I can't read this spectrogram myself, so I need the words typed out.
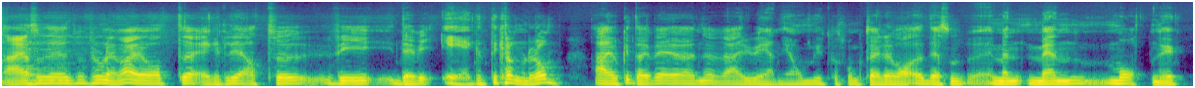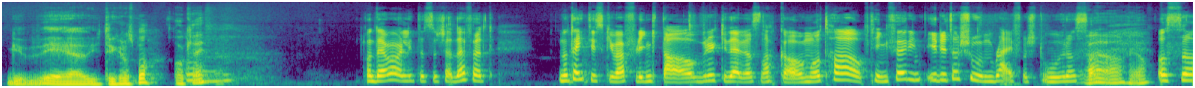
Nei, altså det, Problemet er jo at eh, egentlig at eh, vi, det vi egentlig krangler om, er jo ikke det vi er uenige om i utgangspunktet, eller hva, det som, men, men måten vi, vi uttrykker oss på. Ok. Og det var jo litt det som skjedde. for at nå tenkte jeg skulle være flink da og bruke det vi har snakka om, og ta opp ting før irritasjonen ble for stor. Og så, Ja, ja, ja. og så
